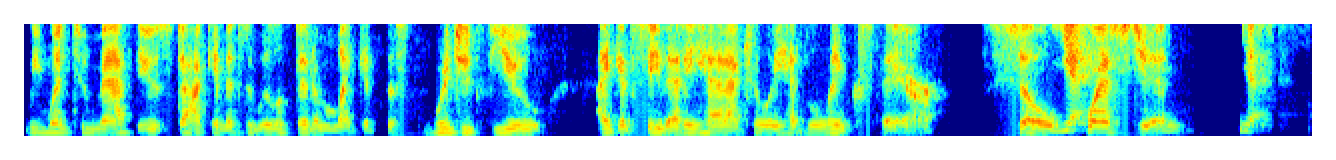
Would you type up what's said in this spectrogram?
we went to Matthew's documents and we looked at them like at this widget view, I could see that he had actually had links there. So Yes. question, Yes.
